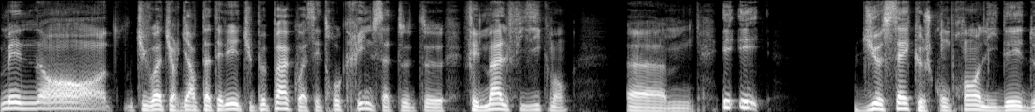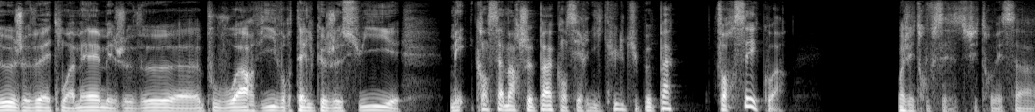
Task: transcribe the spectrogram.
mais non, tu vois, tu regardes ta télé et tu peux pas, quoi. C'est trop cringe, ça te, fait mal physiquement. Euh, et, et Dieu sait que je comprends l'idée de je veux être moi-même et je veux euh, pouvoir vivre tel que je suis. mais quand ça marche pas, quand c'est ridicule, tu peux pas forcer, quoi. Moi, j'ai trouvé, j'ai trouvé ça.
